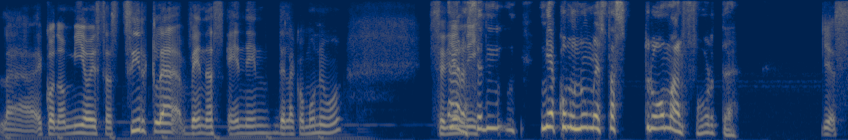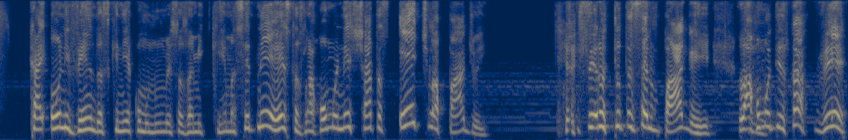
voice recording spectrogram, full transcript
la ekonomio estas cirkla, venas enen de la komunumo. Sed Cara, ni, sed nia estas tro malforta. yes. Kai oni vendas que nia comunumo estas amikema, sed ne estas, la homo ne chatas et la pagioi. Pero tutte sen pagai. La homo diz, ah, vê,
